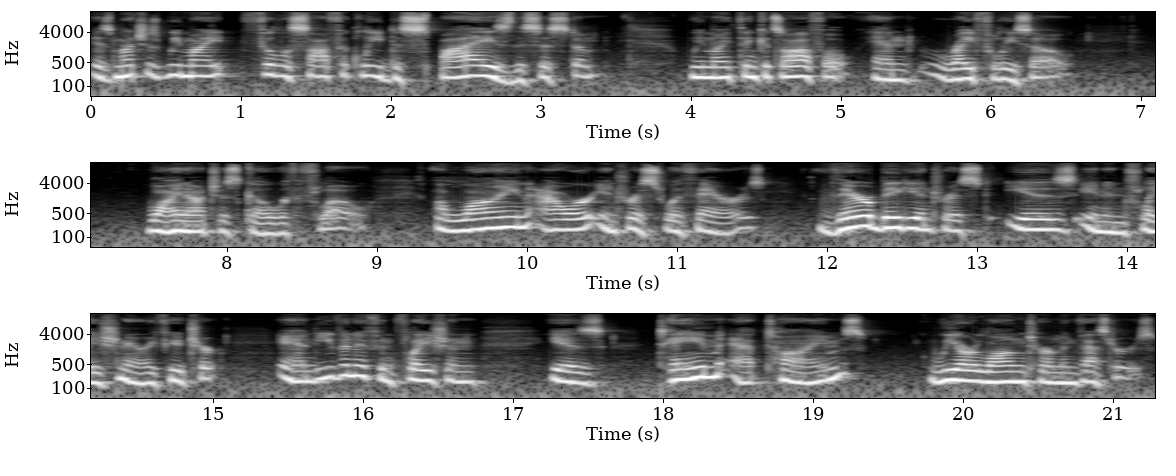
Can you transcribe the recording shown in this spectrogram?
as much as we might philosophically despise the system, we might think it's awful, and rightfully so. Why not just go with flow? Align our interest with theirs. Their big interest is in inflationary future. And even if inflation is tame at times, we are long term investors.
